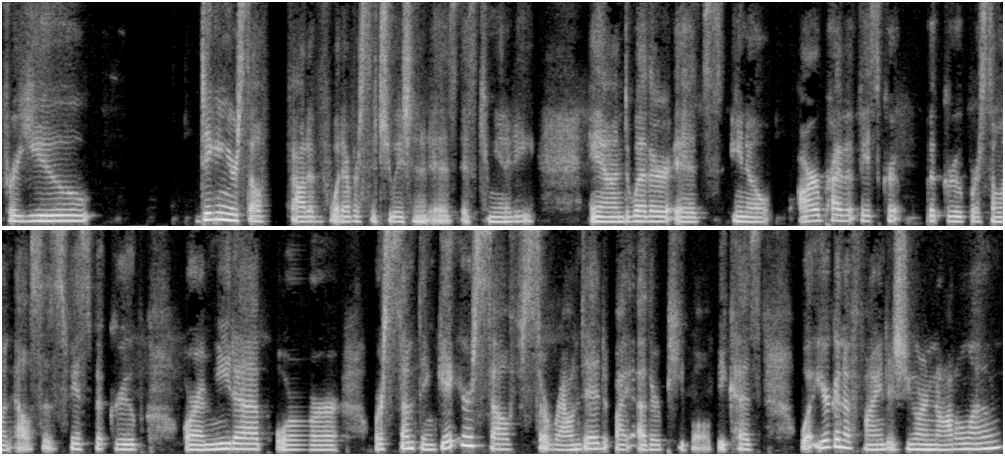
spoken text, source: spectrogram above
for you digging yourself out of whatever situation it is is community and whether it's you know our private Facebook group or someone else's Facebook group or a meetup or or something get yourself surrounded by other people because what you're going to find is you are not alone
